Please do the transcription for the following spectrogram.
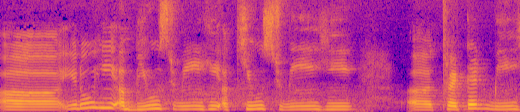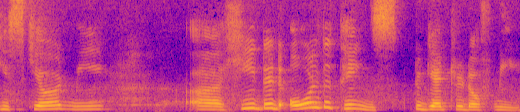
uh, you know he abused me he accused me he uh, threatened me he scared me. Uh, he did all the things to get rid of me.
